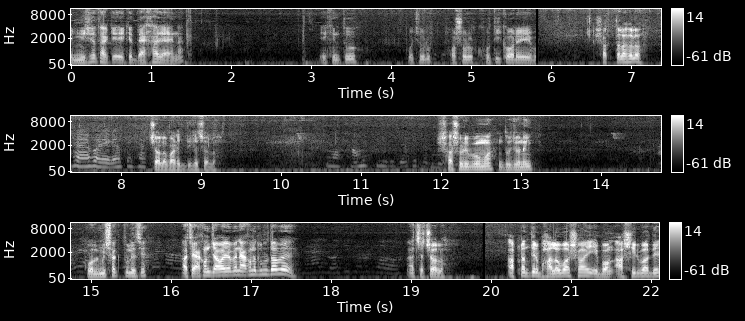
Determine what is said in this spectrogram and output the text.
এ মিশে থাকে, একে দেখা যায় না। এ কিন্তু প্রচুর ফসল ক্ষতি করে শক্তলা হলো? হ্যাঁ চলো বাড়ির দিকে চলো। শাশুড়ি বৌমা দুজনেই কলমি শাক তুলেছে। আচ্ছা এখন যাওয়া যাবে না? এখনও তুলতে হবে? আচ্ছা চলো। আপনাদের ভালোবাসায় এবং আশীর্বাদে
